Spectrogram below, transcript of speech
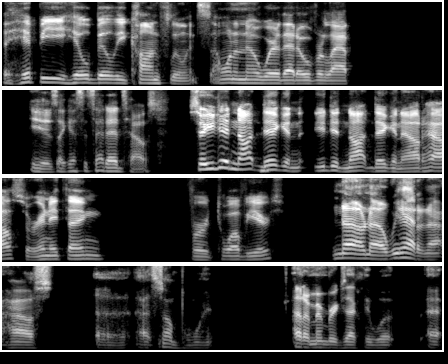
The hippie hillbilly confluence. I want to know where that overlap is. I guess it's at Ed's house. So you did not dig an you did not dig an outhouse or anything for 12 years? No, no, we had an outhouse uh, at some point. I don't remember exactly what at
